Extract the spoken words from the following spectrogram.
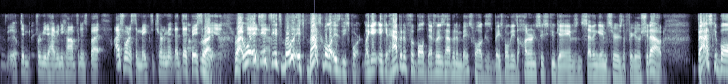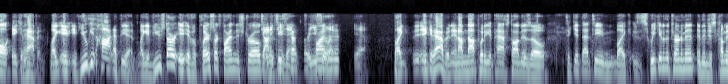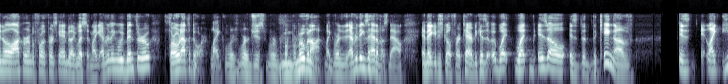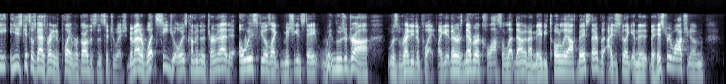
for me to have any confidence. But I just want us to make the tournament. That that's basically Right. it. Right. Well, And, it's it's it's mo- it's basketball is the sport. Like it, it can happen in football. Definitely doesn't happen in baseball because baseball needs 162 games and seven game series to figure their shit out. Basketball, it can happen. Like if, if you get hot at the end, like if you start, if a player starts finding a stroke, Johnny if a team Juzang starts for UCLA. it, Yeah. like it it could happen. And I'm not putting it past Tom Izzo to get that team like squeak into the tournament and then just come into the locker room before the first game and be like, listen, like everything we've been through, throw it out the door. Like we're we're just we're we're moving on. Like we're everything's ahead of us now, and they could just go for a tear because what what Izzo is the the king of is like he he just gets those guys ready to play regardless of the situation. No matter what seed you always come into the tournament, it always feels like Michigan State, win, lose or draw, was ready to play. Like it, there was never a colossal letdown, and I may be totally off base there, but I just feel like in the the history watching them,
